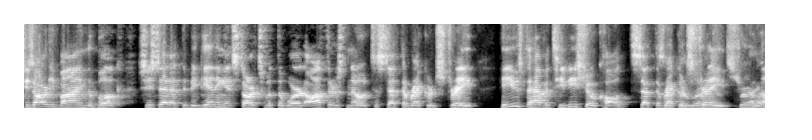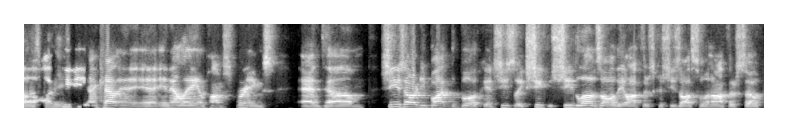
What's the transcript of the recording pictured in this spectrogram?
she's already buying the book. She said at the beginning it starts with the word author's note to set the record straight. He used to have a TV show called Set the Set the Record Record Straight, Straight. uh, That's on funny. TV on Cal- in, in LA and Palm Springs, and um, she's already bought the book, and she's like she she loves all the authors because she's also an author. So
